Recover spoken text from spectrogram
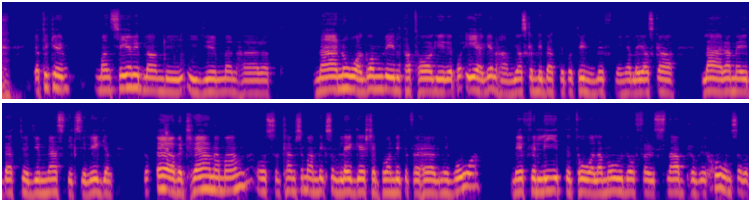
jag tycker man ser ibland i, i gymmen här att när någon vill ta tag i det på egen hand, jag ska bli bättre på tyngdlyftning eller jag ska lära mig bättre gymnastics i ryggen, då övertränar man och så kanske man liksom lägger sig på en lite för hög nivå med för lite tålamod och för snabb progression. Så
